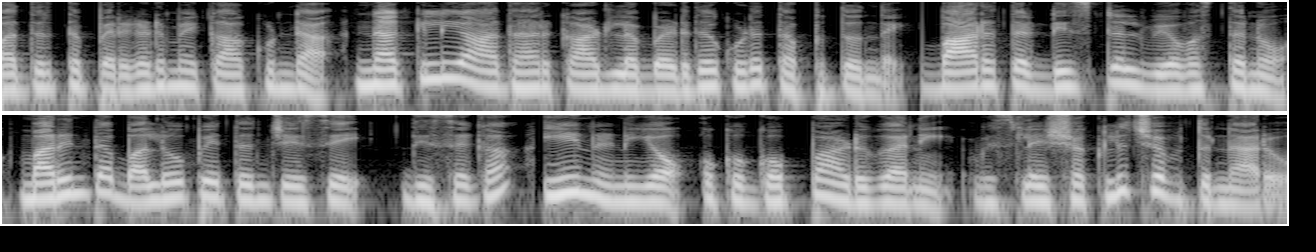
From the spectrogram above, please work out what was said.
భద్రత పెరగడమే కాకుండా నకిలీ ఆధార్ కార్డుల బెడద కూడా తప్పుతుంది. భారత డిజిటల్ వ్యవస్థను మరింత బలోపేతం చేసే దిశగా ఈ నిర్ణయం ఒక గొప్ప అడుగని విశ్లేషకులు చెబుతున్నారు.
